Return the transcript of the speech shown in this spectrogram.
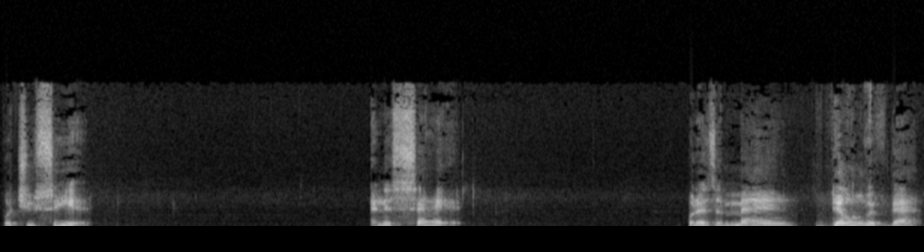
but you see it. And it's sad. But as a man dealing with that,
